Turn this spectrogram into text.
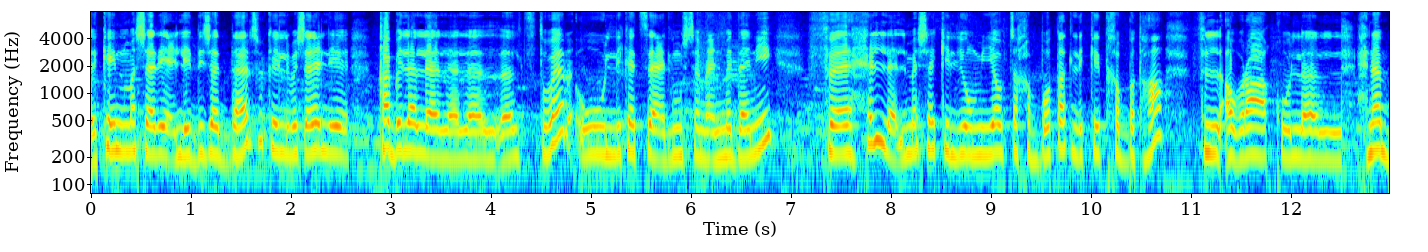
آه، كاين مشاريع اللي ديجا دارت وكاين المشاريع اللي قابلة للتطوير واللي كتساعد المجتمع المدني في حل المشاكل اليومية والتخبطات اللي كيتخبطها في الأوراق وال... حنا.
